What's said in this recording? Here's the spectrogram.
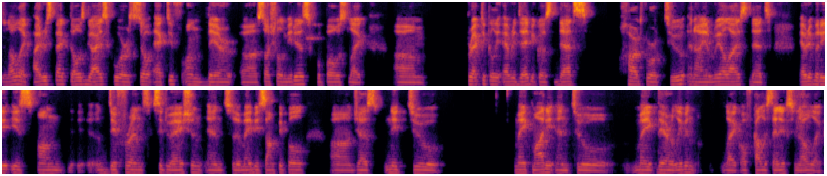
you know, like I respect those guys who are so active on their uh, social medias, who post like um, practically every day because that's hard work too. And I realized that everybody is on a different situation, and uh, maybe some people uh, just need to make money and to make their living like of calisthenics you know like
